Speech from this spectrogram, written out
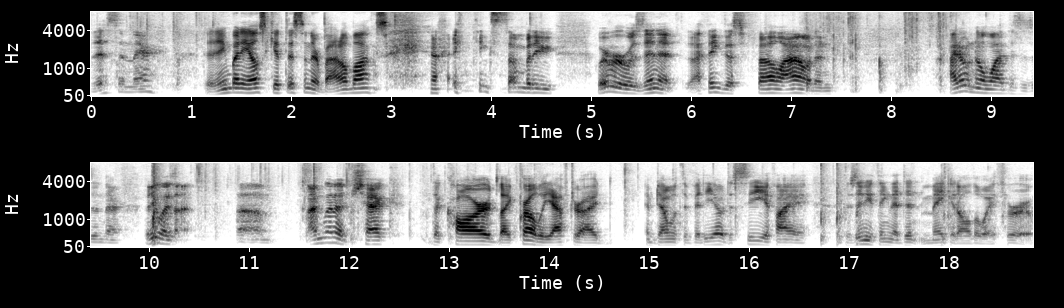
this in there. Did anybody else get this in their BattlBox? I think somebody, whoever was in it, I think this fell out and I don't know why this is in there. But anyways, um, I'm to check the card like probably after I am done with the video to see if I there's anything that didn't make it all the way through.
